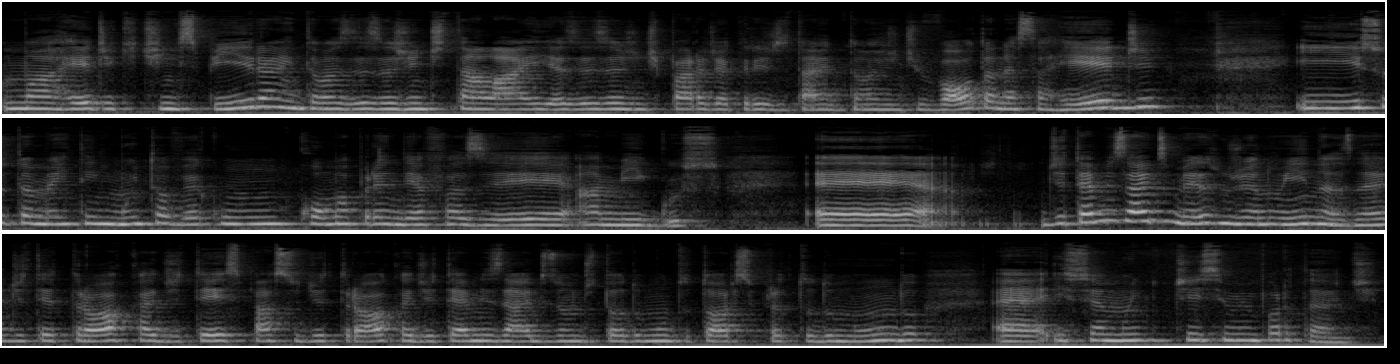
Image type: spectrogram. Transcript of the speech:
uma rede que te inspira, então às vezes a gente está lá e às vezes a gente para de acreditar, então a gente volta nessa rede. E isso também tem muito a ver com como aprender a fazer amigos. É, de ter amizades mesmo genuínas, né? De ter troca, de ter espaço de troca, de ter amizades onde todo mundo torce para todo mundo. É, isso é muitíssimo importante.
